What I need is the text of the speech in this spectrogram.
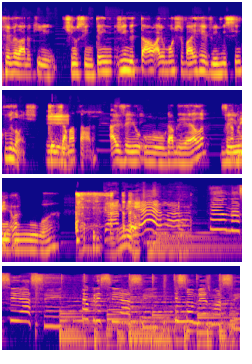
revelaram que tinham se entendido e tal, aí o monstro vai e revive cinco vilões, que eles E- já mataram. Aí veio o Gabriela, veio Gabriela? o... Gabriela! Eu nasci assim, eu cresci assim, e sou mesmo assim,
